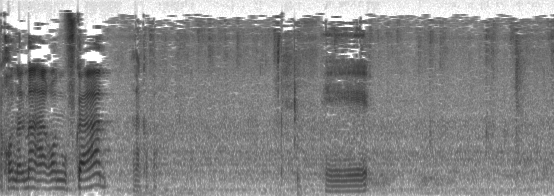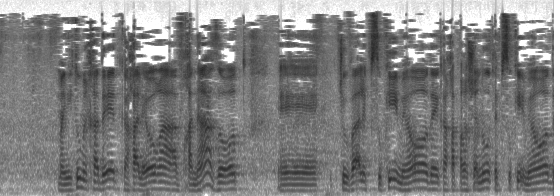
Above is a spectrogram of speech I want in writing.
נכון, על מה אהרון מופקד? על הכפרה. מניטו מחדד, ככה לאור ההבחנה הזאת, תשובה לפסוקים מאוד, ככה פרשנות לפסוקים מאוד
